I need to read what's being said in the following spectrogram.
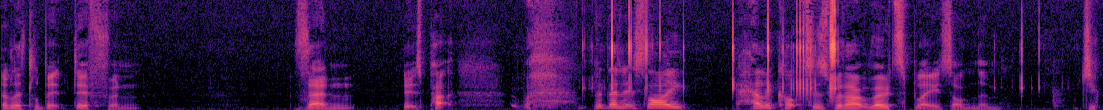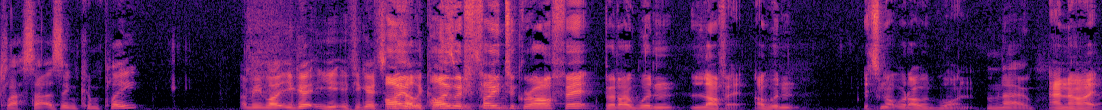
a little bit different, then it's pa- but then it's like helicopters without rotor blades on them. Do you class that as incomplete? I mean, like you get you, if you go to the I, helicopter I would museum- photograph it, but I wouldn't love it. I wouldn't. It's not what I would want. No, And I,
